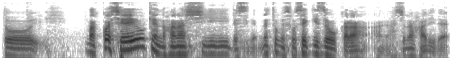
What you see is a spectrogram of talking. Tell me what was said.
と、まあ、これ西洋圏の話ですけどね、特に礎石像から柱張りで、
